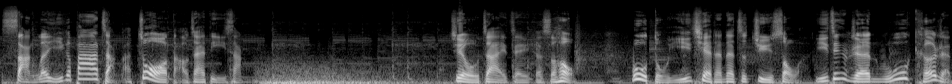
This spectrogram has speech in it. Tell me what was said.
赏了一个巴掌啊，坐倒在地上。就在这个时候。目睹一切的那只巨兽啊，已经忍无可忍，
